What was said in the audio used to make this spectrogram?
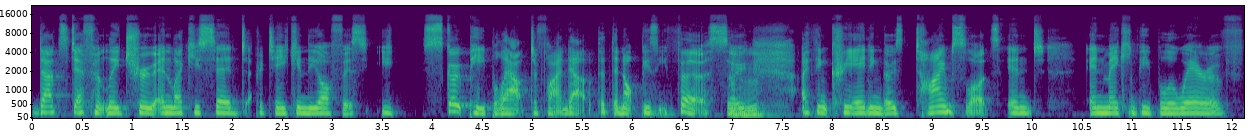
that's definitely true and like you said Pratik in the office you scope people out to find out that they're not busy first. So Mm-hmm. I think creating those time slots and and making people aware of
